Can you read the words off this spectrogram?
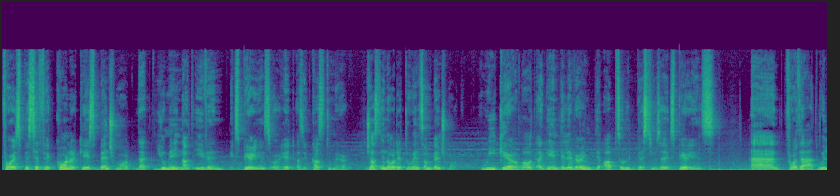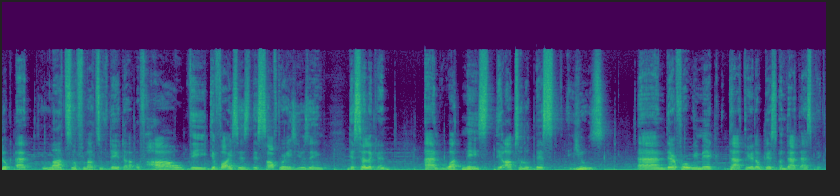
for a specific corner case benchmark that you may not even experience or hit as a customer just in order to win some benchmark. We care about, again, delivering the absolute best user experience. And for that, we look at lots of lots of data of how the devices, the software is using the silicon, and what makes the absolute best use and therefore we make that trade-off based on that aspect.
